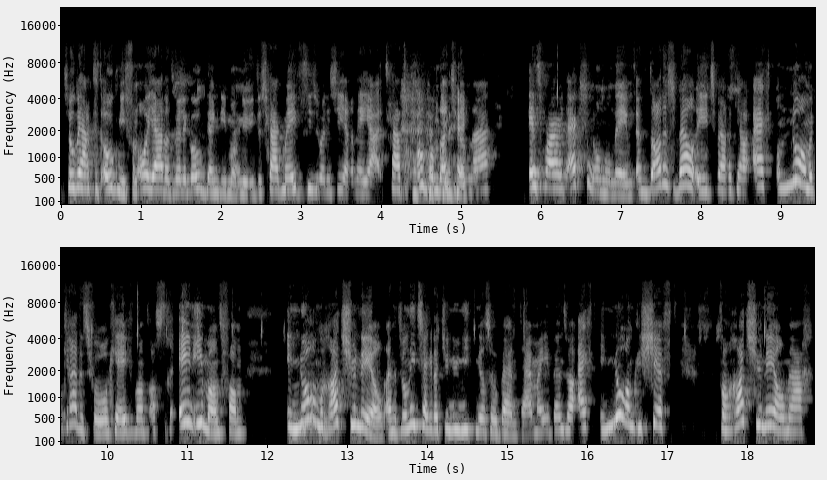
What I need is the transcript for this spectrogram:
Zo werkt het ook niet. Van, oh ja, dat wil ik ook, denkt iemand nu. Dus ga ik me even visualiseren. Nee, ja, het gaat er ook om dat je daarna inspired action onderneemt. En dat is wel iets waar ik jou echt enorme credits voor wil geven. Want als er één iemand van enorm rationeel, en het wil niet zeggen dat je nu niet meer zo bent, hè, maar je bent wel echt enorm geshift van rationeel naar,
